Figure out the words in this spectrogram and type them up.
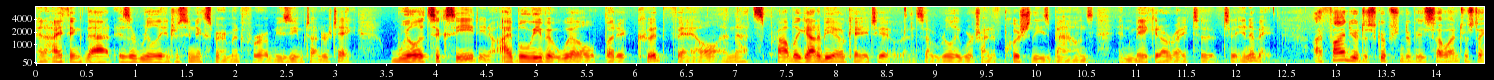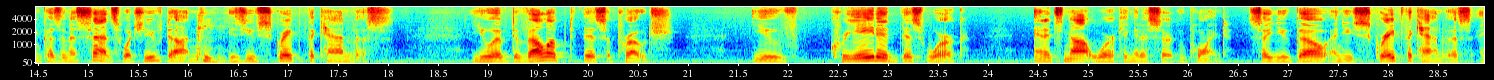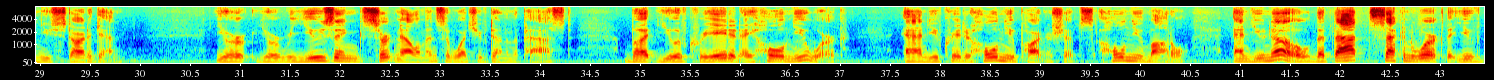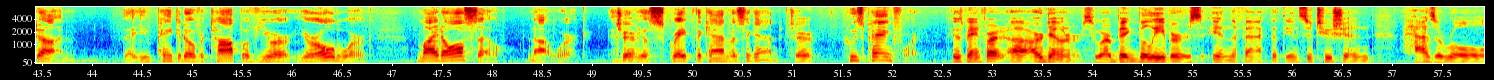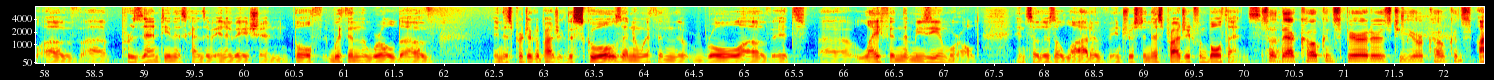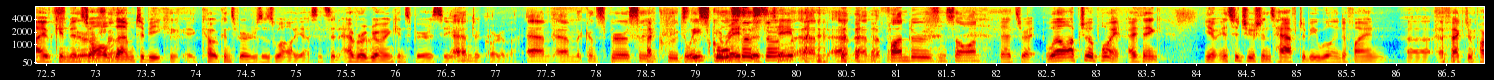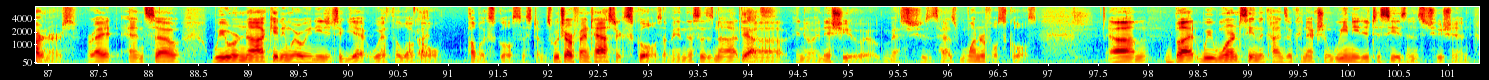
And I think that is a really interesting experiment for a museum to undertake. Will it succeed? You know, I believe it will, but it could fail, and that's probably got to be okay too. And so really we're trying to push these bounds and make it all right to, to innovate. I find your description to be so interesting because in a sense what you've done is you've scraped the canvas. You have developed this approach. You've created this work and it's not working at a certain point. So you go and you scrape the canvas and you start again. You're, you're reusing certain elements of what you've done in the past, but you have created a whole new work and you've created whole new partnerships, a whole new model, and you know that that second work that you've done, that you've painted over top of your, your old work, might also not work. And sure. you'll scrape the canvas again. Sure. Who's paying for it? Who's paying for it? Uh, our donors, who are big believers in the fact that the institution has a role of uh, presenting this kinds of innovation, both within the world of, in this particular project, the schools, and within the role of its uh, life in the museum world. And so there's a lot of interest in this project from both ends. So they're co-conspirators to your co-conspiratorship? I've convinced all of them to be co-conspirators as well, yes. It's an ever-growing conspiracy and, into Cordova. And, and the conspiracy includes the school system and, and, and the funders and so on? That's right. Well, up to a point. I think you know, institutions have to be willing to find uh, effective partners, right? And so we were not getting where we needed to get with the local right. Public school systems, which are fantastic schools. I mean, this is not yes. uh, you know an issue. Massachusetts has wonderful schools, um, but we weren't seeing the kinds of connection we needed to see as an institution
